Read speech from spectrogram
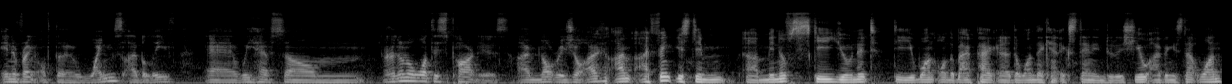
inner ring of the wings, I believe. And we have some, I don't know what this part is. I'm not really sure. I, I'm, I think it's the uh, Minovsky unit, the one on the backpack, uh, the one that can extend into the shield. I think it's that one.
